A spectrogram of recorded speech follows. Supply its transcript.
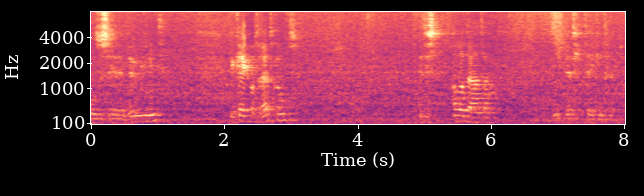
onze CRM hebben we niet. En kijk wat eruit komt. Dit is alle data die ik net getekend heb.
